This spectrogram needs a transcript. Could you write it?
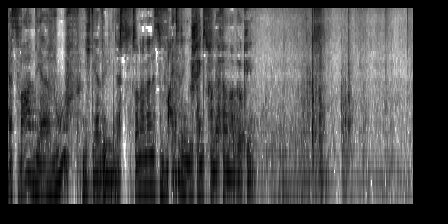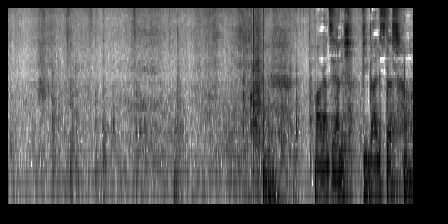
Es war der Ruf, nicht der Wildnis, sondern eines weiteren Geschenks von der Firma Birklin. Mal ganz ehrlich, wie geil ist das? Hm?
